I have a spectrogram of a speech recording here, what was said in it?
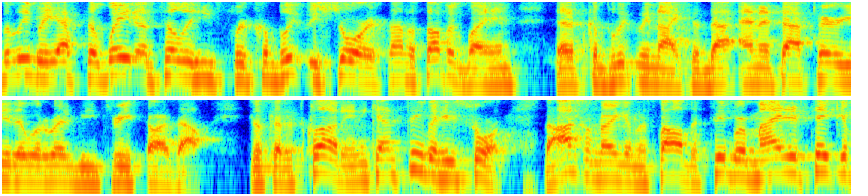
believer. He has to wait until he's for completely sure it's not a suffik by him that it's completely night, and that and at that period there would already be three stars out. Just that it's cloudy and he can't see, but he's sure. The mispal betzibur might have taken.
